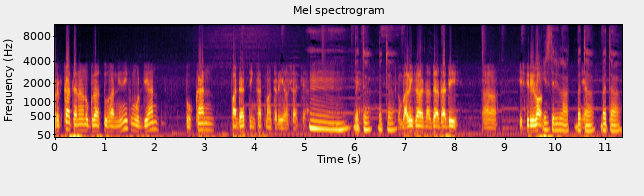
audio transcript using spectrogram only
berkat dan anugerah Tuhan ini kemudian bukan pada tingkat material saja. Hmm, betul, ya. betul. Kembali ke tadi uh, istri Lot. Istri Lot, betul, ya. betul.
